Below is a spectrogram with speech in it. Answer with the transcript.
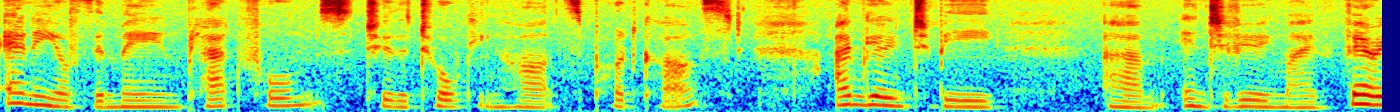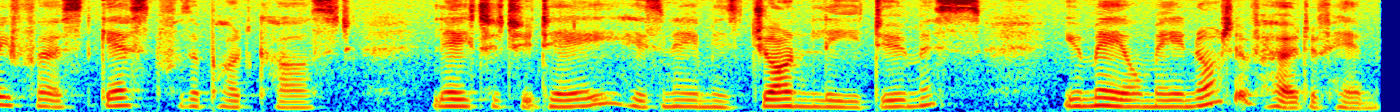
any of the main platforms to the Talking Hearts podcast. I'm going to be um, interviewing my very first guest for the podcast later today. His name is John Lee Dumas. You may or may not have heard of him,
